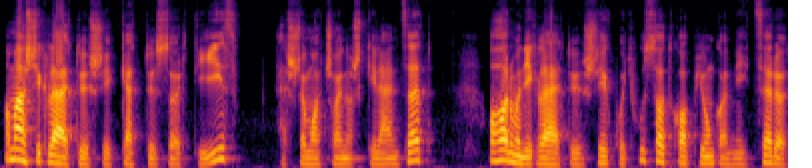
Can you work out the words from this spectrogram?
A másik lehetőség 2x10, ez sem ad sajnos 9-et. A harmadik lehetőség, hogy 20-at kapjunk a 4x5.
